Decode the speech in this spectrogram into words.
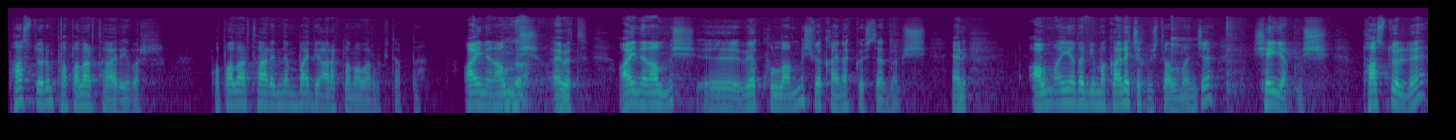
Pastör'ün papalar tarihi var. Papalar tarihinden bay bir araklama var bu kitapta. Aynen almış. Evet. Aynen almış e, ve kullanmış ve kaynak göstermemiş. Yani Almanya'da bir makale çıkmıştı Almanca. Şey yapmış. Pastörle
